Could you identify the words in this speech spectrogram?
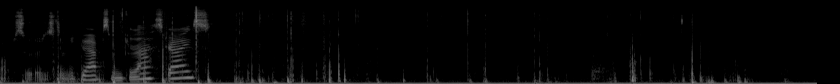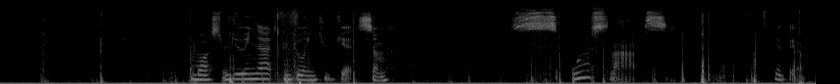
Oh, so just let me grab some glass, guys. And whilst I'm doing that, I'm going to get some where slabs? Here they are.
